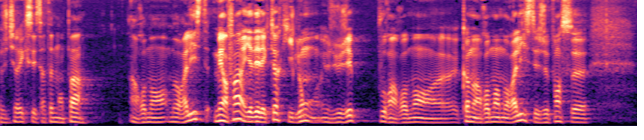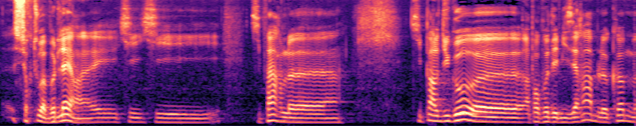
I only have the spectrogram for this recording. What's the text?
je dirais que c'est certainement pas un roman moraliste, mais enfin, il y a des lecteurs qui l'ont jugé pour un roman comme un roman moraliste, et je pense surtout à Baudelaire, qui parle qui parle d'Hugo à propos des Misérables comme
